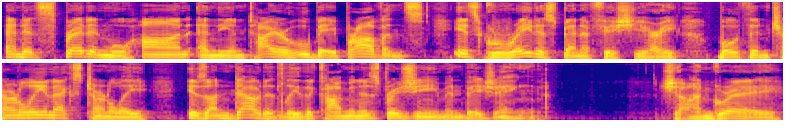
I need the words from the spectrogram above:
and its spread in Wuhan and the entire Hubei province, its greatest beneficiary, both internally and externally, is undoubtedly the communist regime in Beijing. John Gray,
